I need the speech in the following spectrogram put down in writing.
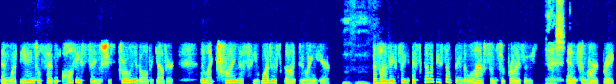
and what the angel said and all these things. She's throwing it all together and like trying to see what is God doing here. Because obviously it's going to be something that will have some surprises yes. and some heartbreak.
